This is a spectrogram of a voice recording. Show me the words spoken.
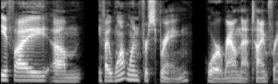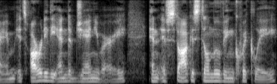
if i um if i want one for spring or around that time frame it's already the end of january and if stock is still moving quickly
